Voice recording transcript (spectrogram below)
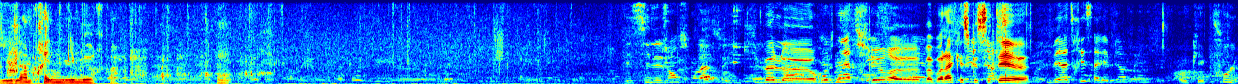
Il imprègne les murs, quoi. Mm. Et si les gens sont là et qui veulent euh, revenir sur, euh, bah voilà, qu'est-ce que c'était euh, Béatrice, elle est bien. Ok, cool.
